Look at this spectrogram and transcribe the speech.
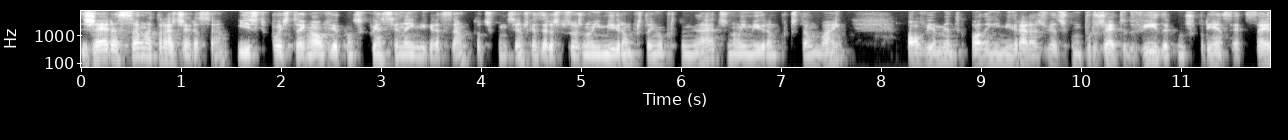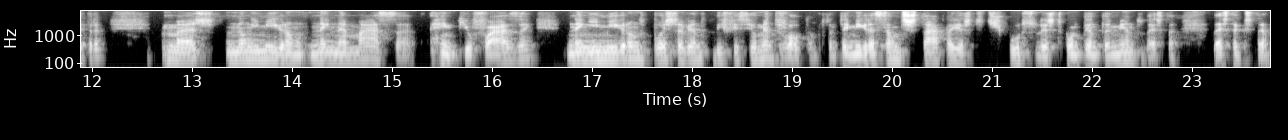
geração atrás de geração, e isso depois tem óbvia consequência na imigração, todos conhecemos, quer dizer, as pessoas não imigram porque têm oportunidades, não imigram porque estão bem, obviamente que podem emigrar às vezes como projeto de vida, como experiência, etc., mas não imigram nem na massa em que o fazem, nem imigram depois sabendo que dificilmente voltam. Portanto, a imigração destapa este discurso deste contentamento, desta, desta questão.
